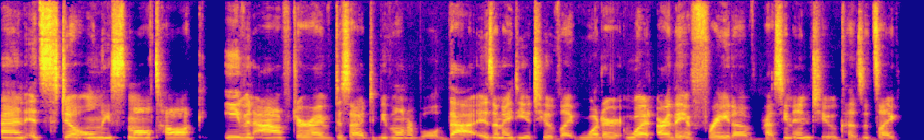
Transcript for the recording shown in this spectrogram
and it's still only small talk, even after I've decided to be vulnerable, that is an idea too of like, what are what are they afraid of pressing into? Because it's like,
